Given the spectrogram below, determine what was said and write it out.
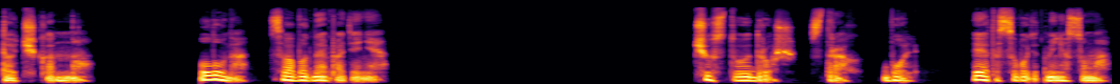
Точка но. Луна. Свободное падение. Чувствую дрожь, страх, боль. И это сводит меня с ума.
